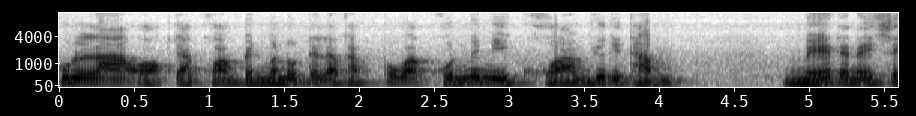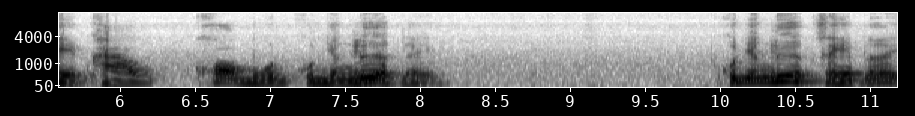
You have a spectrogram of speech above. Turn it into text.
คุณลาออกจากความเป็นมนุษย์ได้แล้วครับ เพราะว่าคุณไม่มีความยุติธรรม แม้แต่ในเสพข่าวข้อมูลคุณยังเลือกเลย คุณยังเลือกเสพเลย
